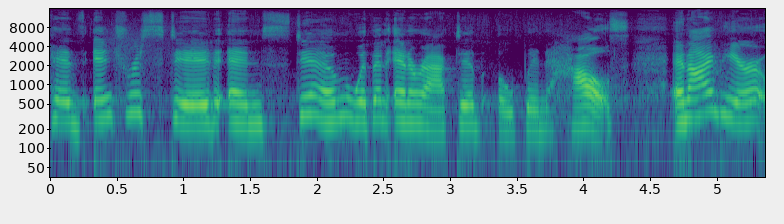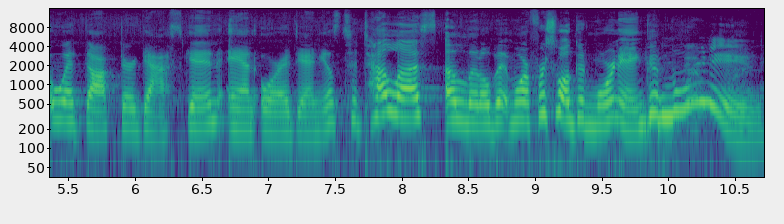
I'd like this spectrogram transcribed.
kids interested in STEM with an interactive open house. And I'm here with Dr. Gaskins and Aura Daniels to tell us a little bit more. First of all, good morning. Good morning.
